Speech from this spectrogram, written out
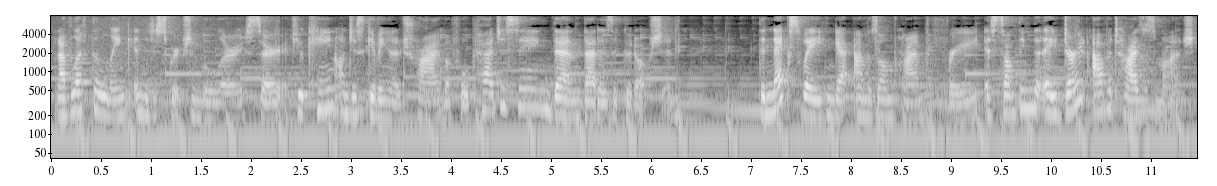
and I've left the link in the description below. So, if you're keen on just giving it a try before purchasing, then that is a good option. The next way you can get Amazon Prime for free is something that they don't advertise as much.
